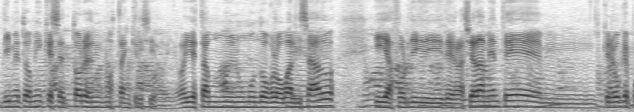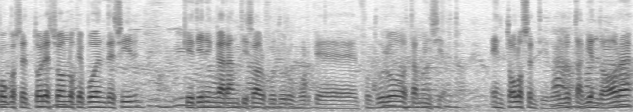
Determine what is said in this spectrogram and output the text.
Dime tú a mí qué sectores no están en crisis hoy. Hoy estamos en un mundo globalizado y, desgraciadamente mm, creo que pocos sectores son los que pueden decir que tienen garantizado el futuro, porque el futuro está muy incierto en todos los sentidos. Lo estás viendo ahora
